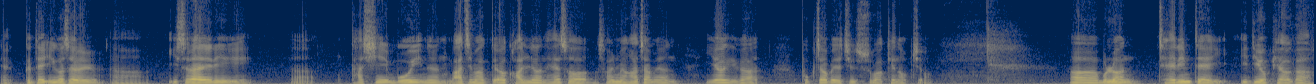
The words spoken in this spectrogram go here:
네, 근데 이것을 어, 이스라엘이 어, 다시 모이는 마지막 때와 관련해서 설명하자면 이야기가 복잡해질 수밖에 없죠. 어, 물론 재림 때 이디오피아가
